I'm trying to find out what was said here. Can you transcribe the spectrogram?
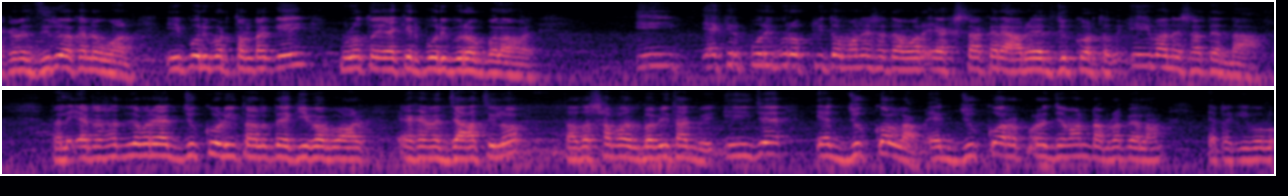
এখানে জিরো এখানে ওয়ান এই পরিবর্তনটাকেই মূলত একের পরিপূরক বলা হয়। এই একের পরিপূরকৃত মানের সাথে আমার এক্সট্রা আকারে আরও এক যোগ করতে হবে। এই মানের সাথে না। তাহলে এটার সাথে যদি আমরা এক যোগ করি, তাহলে তো একই পাবো। আর এখানে যা ছিল তা তো স্বাভাবিকভাবেই থাকবে। এই যে এক যোগ করলাম, এক যোগ করার পরে যে মানটা আমরা পেলাম, এটা কি বলব?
